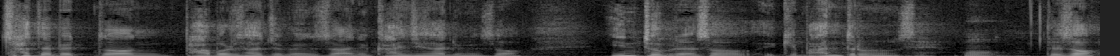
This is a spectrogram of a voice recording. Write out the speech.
찾아뵙던 밥을 사주면서 아니면 간식 사주면서 인터뷰를 해서 이렇게 만들어 놓으세요. 어. 그래서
